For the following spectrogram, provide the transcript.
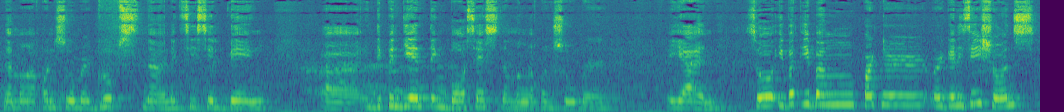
ng mga consumer groups na nagsisilbing uh, independyenteng boses ng mga consumer. Ayan. So, iba't ibang partner organizations,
